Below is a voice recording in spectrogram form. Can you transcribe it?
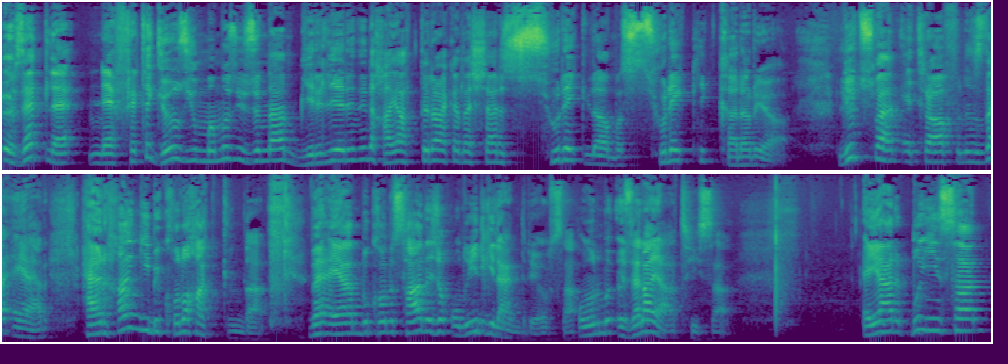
Özetle nefrete göz yummamız yüzünden birilerinin hayatları arkadaşlar sürekli ama sürekli kararıyor. Lütfen etrafınızda eğer herhangi bir konu hakkında ve eğer bu konu sadece onu ilgilendiriyorsa, onun bu özel hayatıysa, eğer bu insan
